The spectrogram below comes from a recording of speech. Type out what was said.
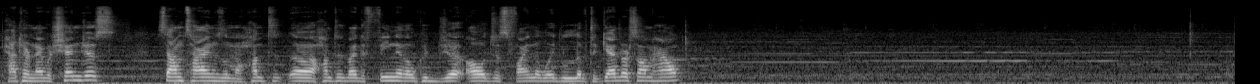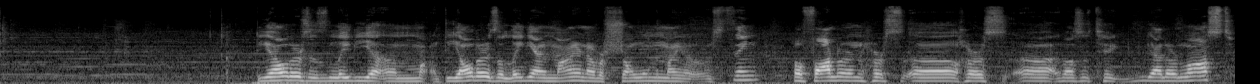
Pattern never changes. Sometimes I'm hunted, uh, hunted by the fiend that we could ju all just find a way to live together somehow. The elders is lady. Um, the elder is a lady I admire, and I was strong woman. My uh, thing. Her father and her uh, her uh, was together lost.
